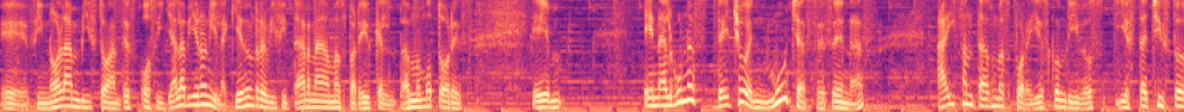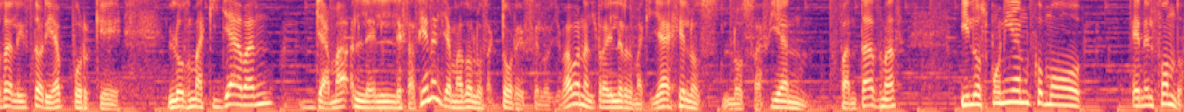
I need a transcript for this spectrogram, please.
eh, si no la han visto antes o si ya la vieron y la quieren revisitar nada más para ir calentando motores, en algunas, de hecho en muchas escenas, hay fantasmas por ahí escondidos y está chistosa la historia porque los maquillaban, les hacían el llamado a los actores, se los llevaban al tráiler de maquillaje, los, los hacían fantasmas y los ponían como en el fondo.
